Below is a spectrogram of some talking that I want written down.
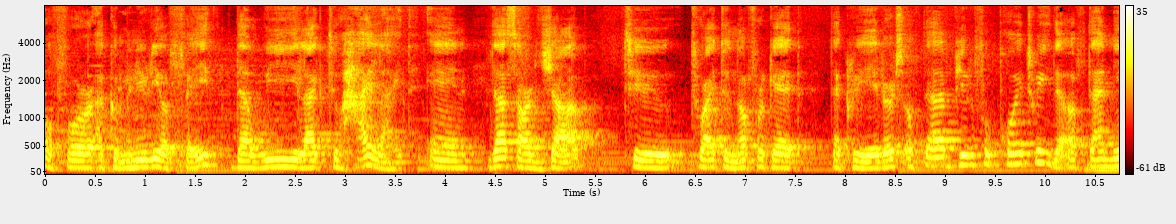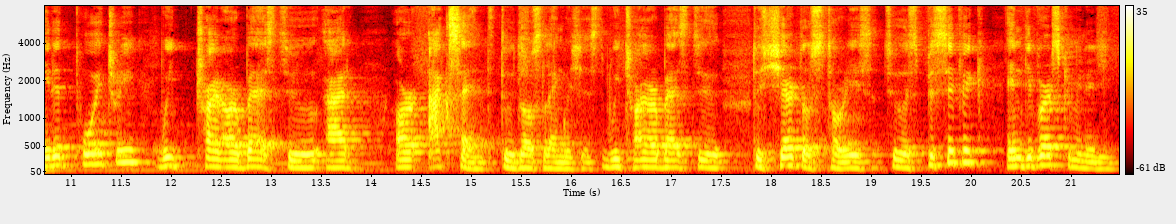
or for a community of faith that we like to highlight. And that's our job to try to not forget the creators of that beautiful poetry, the, of that needed poetry. We tried our best to add our accent to those languages. We try our best to, to share those stories to a specific and diverse community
